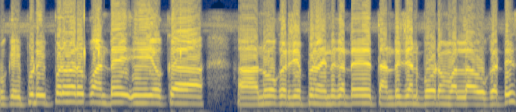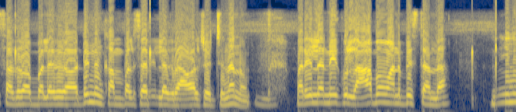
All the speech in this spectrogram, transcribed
ఓకే ఇప్పుడు ఇప్పటి వరకు అంటే ఈ యొక్క నువ్వు ఒకటి చెప్పినావు. ఎందుకంటే తండ్రి చనిపోవడం వల్ల ఒకటి చదువు అవ్వలేదు కాబట్టి నేను కంపల్సరీ ఇలాగ రావాల్సి వచ్చిందను మరి ఇలా నీకు లాభం అనిపిస్తుందా? నేను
